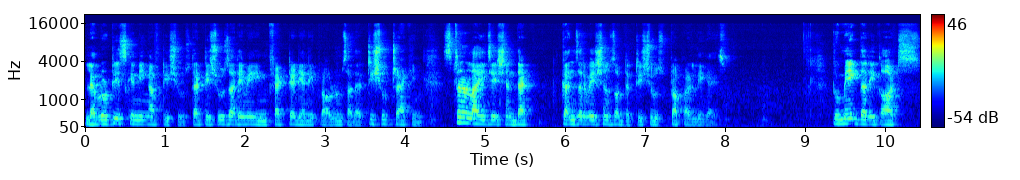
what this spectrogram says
laboratory screening of tissues. That tissues are even infected any problems are there. Tissue tracking sterilization that conservations of the tissues properly guys. To make the records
